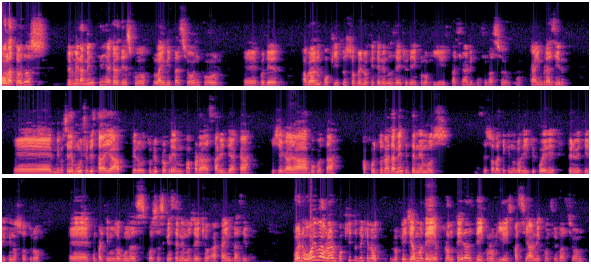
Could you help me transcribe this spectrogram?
Hola a todos. Primeramente, agradezco la invitación por eh, poder hablar un poquito sobre lo que tenemos hecho de ecología espacial y conservación acá en Brasil. Eh, me gustaría mucho de estar allá, pero tuve problema para salir de acá y llegar a Bogotá. Afortunadamente tenemos acceso a la tecnología que puede permitir que nosotros eh, compartimos algunas cosas que tenemos hecho acá en Brasil. Bueno, hoy voy a hablar un poquito de que lo, lo que llamo de fronteras de ecología espacial y conservación.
